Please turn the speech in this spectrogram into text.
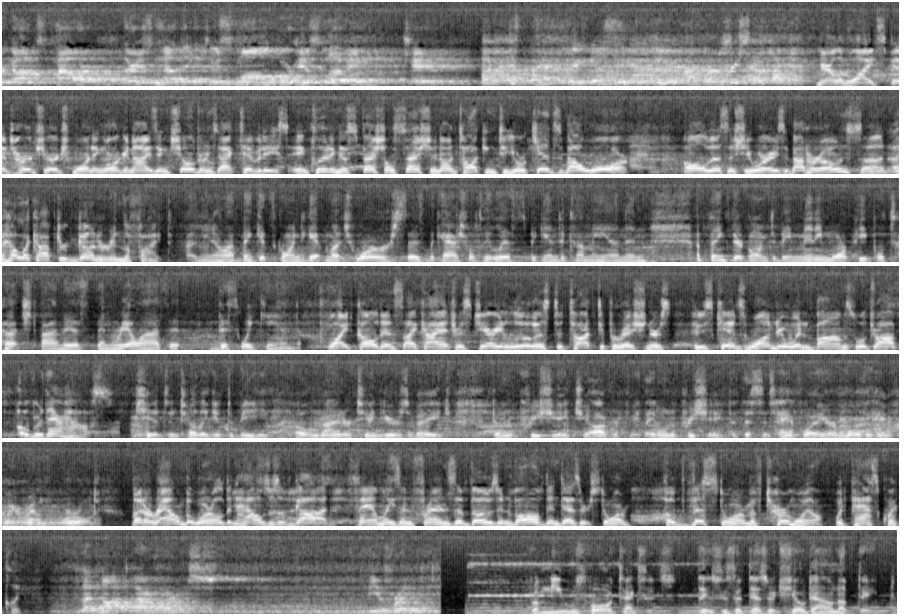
Spent her church morning organizing children's activities, including a special session on talking to your kids about war. All this as she worries about her own son, a helicopter gunner in the fight. Uh, you know, I think it's going to get much worse as the casualty lists begin to come in, and I think there are going to be many more people touched by this than realize it this weekend. White called in psychiatrist Jerry Lewis to talk to parishioners whose kids wonder when bombs will drop over their house. Kids, until they get to be, oh, nine or 10 years of age, don't appreciate geography. They don't appreciate that this is halfway or more than halfway around the world. But around the world, in houses of God, families and friends of those involved in Desert Storm hoped this storm of turmoil would pass quickly. Let not our hearts be afraid. From News 4 Texas, this is a Desert Showdown update.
